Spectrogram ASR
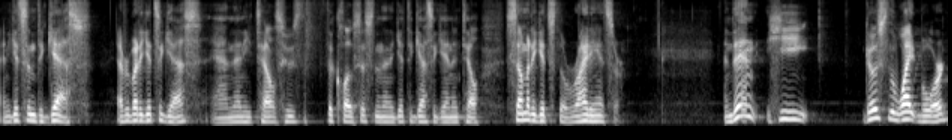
And he gets them to guess. Everybody gets a guess, and then he tells who's the, the closest, and then they get to guess again until somebody gets the right answer. And then he goes to the whiteboard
